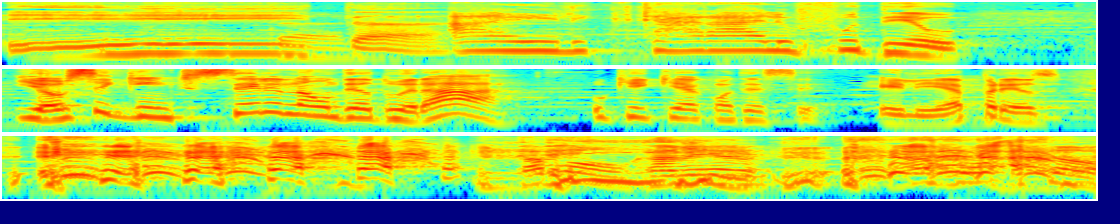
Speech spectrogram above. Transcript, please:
Eita. Aí ele, caralho, fudeu. E é o seguinte, se ele não dedurar, o que, que ia acontecer? Ele ia preso. Tá bom, caminho. É uma boa opção.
